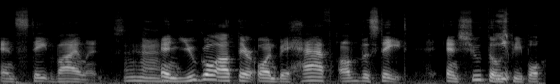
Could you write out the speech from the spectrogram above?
and state violence, Mm-hmm. and you go out there on behalf of the state and shoot those You- people,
